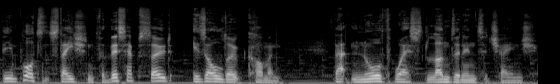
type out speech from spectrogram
The important station for this episode is Old Oak Common, that northwest London interchange.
